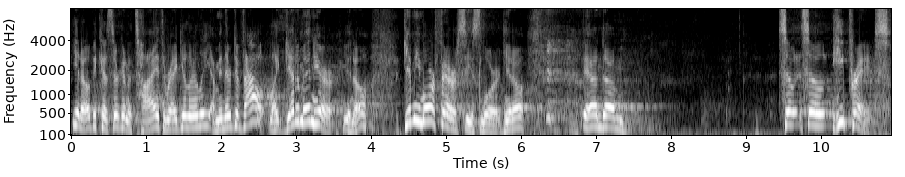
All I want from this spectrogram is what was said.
you know, because they're going to tithe regularly. I mean, they're devout. Like, get them in here, you know. Give me more Pharisees, Lord, you know. and um, so, so he prays.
